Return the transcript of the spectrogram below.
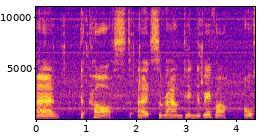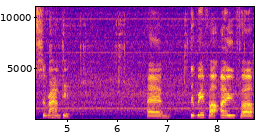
um, the coast uh, surrounding the river or surrounding um, the river over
